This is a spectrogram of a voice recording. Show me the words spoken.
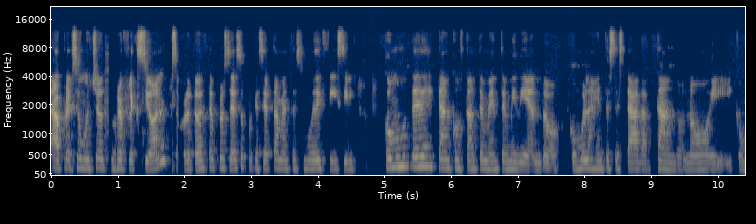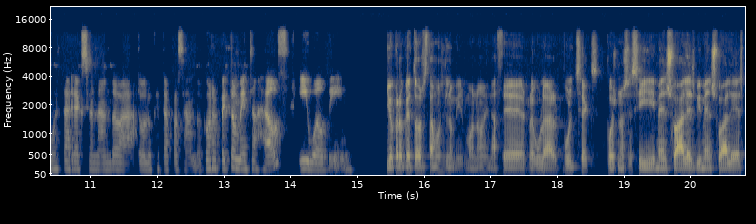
Aprecio mucho tu reflexión sobre todo este proceso porque ciertamente es muy difícil. ¿Cómo ustedes están constantemente midiendo cómo la gente se está adaptando, ¿no? Y cómo está reaccionando a todo lo que está pasando con respecto a mental health y well-being. Yo creo que todos estamos en lo mismo, ¿no? En hacer regular pull checks, pues no sé si mensuales, bimensuales,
